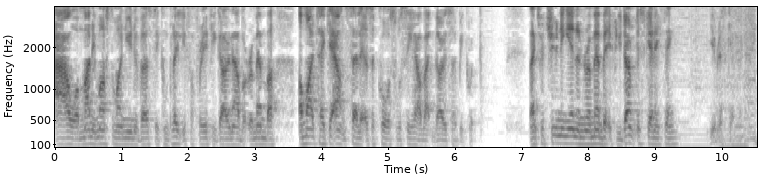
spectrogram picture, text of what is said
hour Money Mastermind University completely for free if you go now. But remember, I might take it out and sell it as a course. We'll see how that goes, so be quick. Thanks for tuning in. And remember, if you don't risk anything, you risk everything.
